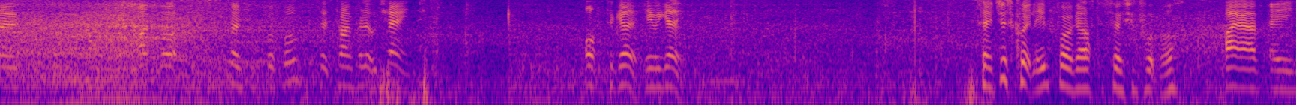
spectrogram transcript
I've got social football, so it's time for a little change. Off to go, here we go. So just quickly before I go off to social football, I have a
